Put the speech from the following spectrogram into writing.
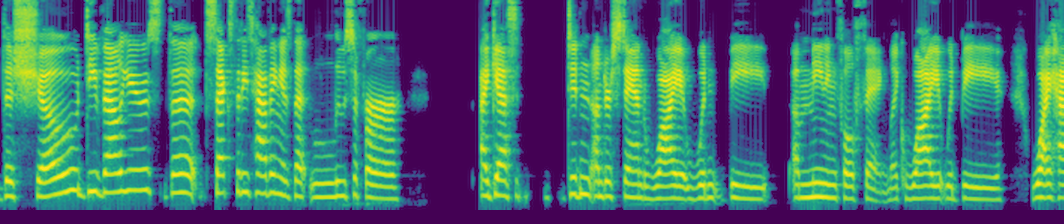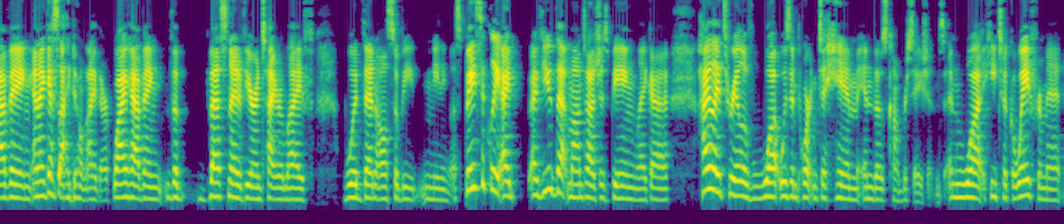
the show devalues the sex that he's having is that Lucifer I guess didn't understand why it wouldn't be a meaningful thing. Like why it would be why having and i guess i don't either why having the best night of your entire life would then also be meaningless. Basically i i viewed that montage as being like a highlights reel of what was important to him in those conversations and what he took away from it.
